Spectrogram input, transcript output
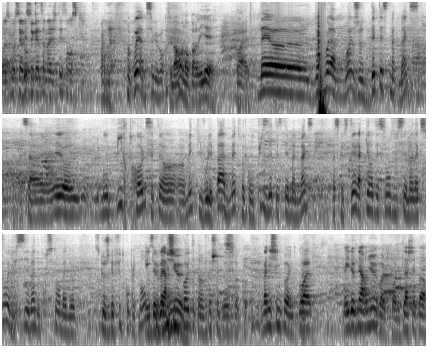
Parce qu'au service secret de Sa Majesté, c'est en ski. Oui, absolument. C'est marrant, on en parlait hier. Ouais. Mais euh, donc voilà, moi je déteste Mad Max. Ça, et euh, mon pire troll, c'était un, un mec qui voulait pas admettre qu'on puisse détester Mad Max parce que c'était la quintessence du cinéma d'action et du cinéma de poursuite en bagnole. Ce que je réfute complètement Et il parce que Vanishing. Point est un vrai chef-d'œuvre. quoi. Vanishing Point. quoi. Ouais. Mais il devenait hargneux, quoi, le troll. Il te lâchait pas.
